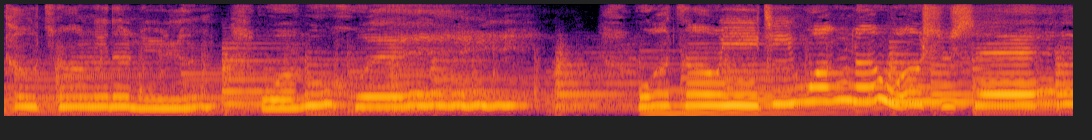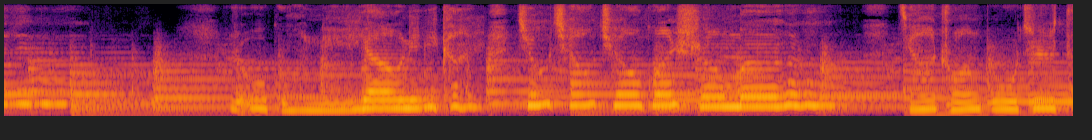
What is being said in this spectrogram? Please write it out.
偷做你的女人，我无悔，我早已经忘了我是谁。如果你要离开，就悄悄关上门，假装不知道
